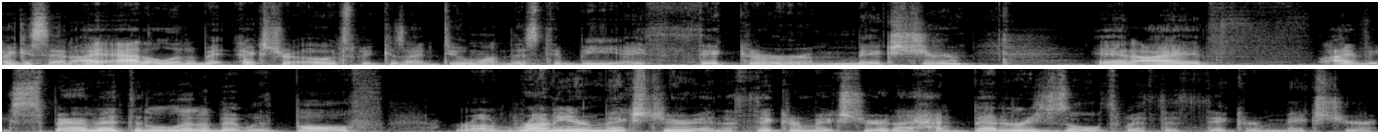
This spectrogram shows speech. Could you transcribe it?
like I said, I add a little bit extra oats because I do want this to be a thicker mixture. And I've I've experimented a little bit with both a runnier mixture and a thicker mixture, and I had better results with the thicker mixture.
